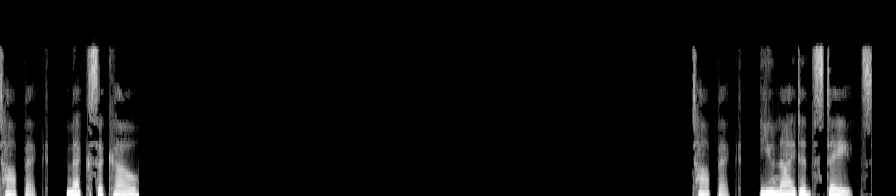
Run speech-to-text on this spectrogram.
Topic: Mexico. Topic: United States.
